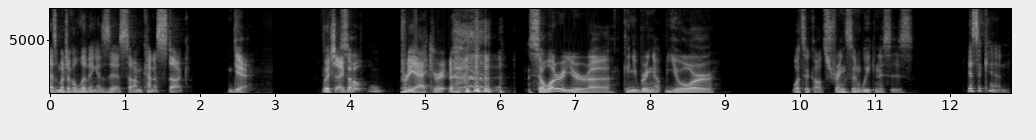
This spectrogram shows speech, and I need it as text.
as much of a living as this, so I'm kind of stuck. Yeah. Which I So pretty accurate. so what are your uh can you bring up your what's it called? Strengths and weaknesses. yes, I can.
